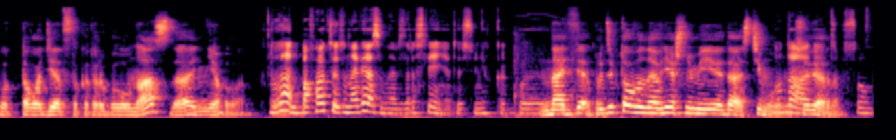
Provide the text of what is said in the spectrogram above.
вот того детства, которое было у нас, да, не было. Ну да, по факту это навязанное взросление, то есть у них как бы... Наве- Продиктованное внешними, да, стимулами, Ну да, все верно. со-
